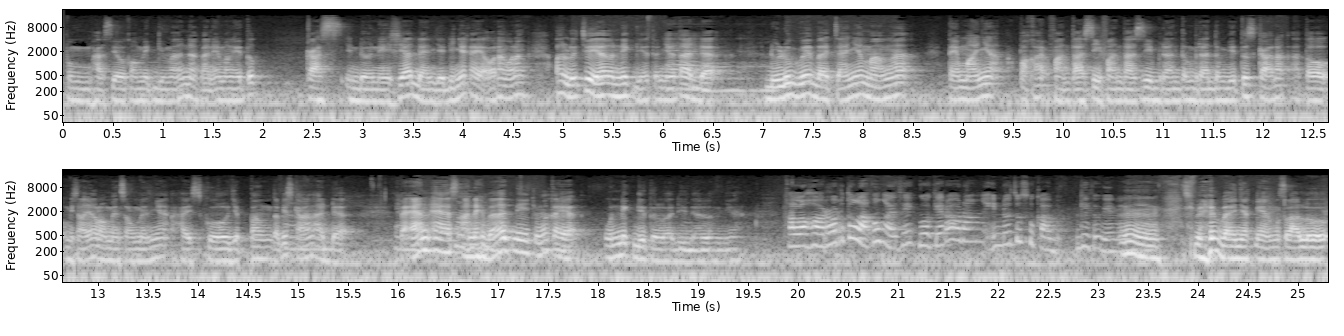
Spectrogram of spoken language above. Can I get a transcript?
penghasil komik gimana kan. Emang itu khas Indonesia dan jadinya kayak orang-orang oh lucu ya unik. Ya ternyata Iya, ada. iya, dulu gue bacanya manga temanya apakah fantasi fantasi berantem berantem gitu sekarang? Atau misalnya romance romansnya high school Jepang tapi sekarang ada Yang- PNS aneh banget nih cuma kayak unik gitu loh di dalamnya Kalau horor tuh laku nggak sih? Gue kira orang Indo tuh suka gitu gitu. Hmm, sebenarnya banyak yang selalu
